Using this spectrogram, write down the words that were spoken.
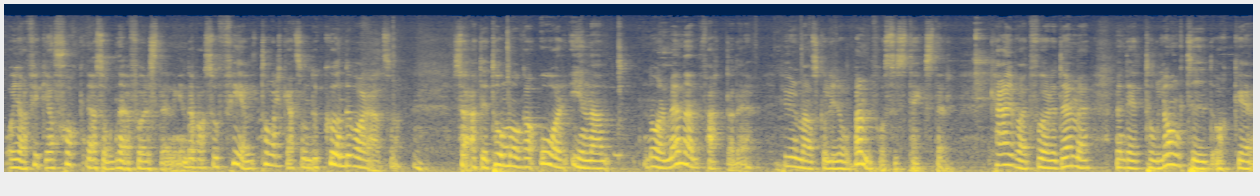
Och jag fick en chock när jag såg den här föreställningen. Det var så feltolkat som det kunde vara alltså. Så att det tog många år innan norrmännen fattade hur man skulle jobba med Fosses texter. Kai var ett föredöme, men det tog lång tid och eh,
